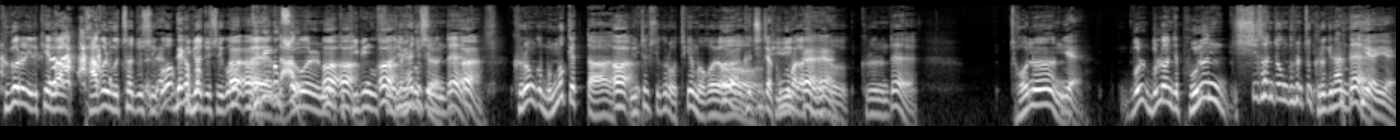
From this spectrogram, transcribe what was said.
그거를 이렇게 막 밥을 묻혀 주시고 내가 비벼 주시고 뭐- 어, 어. 네, 비빔국수. 나물 뭐 어, 어. 어, 비빔국수. 해 주시는데 어. 그런 거 못 먹겠다. 어. 윤택 씨 그걸 어떻게 먹어요? 어, 그 진짜 비위가 궁금하- 예, 세서 그러는데 저는 예. 물, 물론 이제 보는 시선 정도는 좀 그러긴 한데 예, 예.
